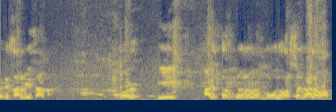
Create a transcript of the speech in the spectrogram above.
ഒരു സർവീസാണ്. ഇപ്പോൾ ഈ അടുത്ത ഒക്ടോബർ മൂന്ന് വർഷക്കാലമാണ്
